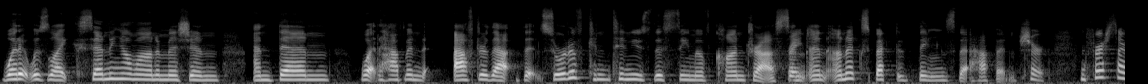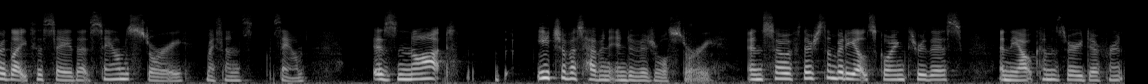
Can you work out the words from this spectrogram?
what it was like sending him on a mission, and then what happened after that that sort of continues this theme of contrast right. and, and, unexpected things that happen. Sure. And first, I would like to say that Sam's story, my son Sam, is not, each of us have an individual story. And so if there's somebody else going through this and the outcome is very different,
